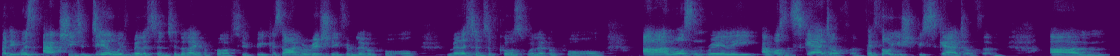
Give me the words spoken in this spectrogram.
but it was actually to deal with militant in the Labour Party because I'm originally from Liverpool. Militant, of course, were Liverpool. And I wasn't really, I wasn't scared of them. They thought you should be scared of them. Um,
